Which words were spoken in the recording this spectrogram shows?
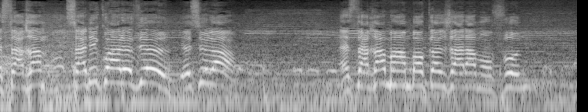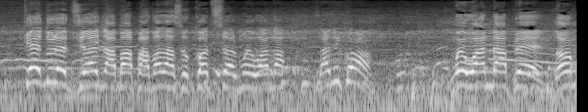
Instagram, ça dit quoi le vieux? Je suis là. Instagram Hamburger Jara mon phone. Quel est le direct là-bas par rapport à ce code seul Moi Wanda. Ça dit quoi? Moi Wanda paix. Donc,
